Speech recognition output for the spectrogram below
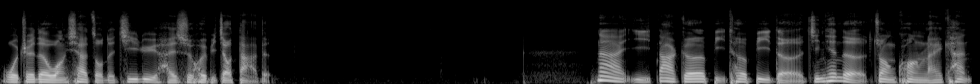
我觉得往下走的几率还是会比较大的。那以大哥比特币的今天的状况来看，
